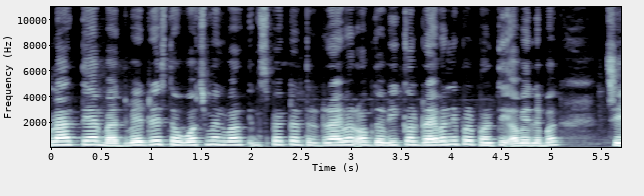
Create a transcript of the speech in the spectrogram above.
clerk, ત્યારબાદ વેડ્રેસ the watchman work inspector, the driver of the vehicle, ડ્રાઈવરની પણ ભરતી અવેલેબલ છે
